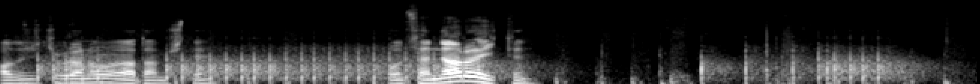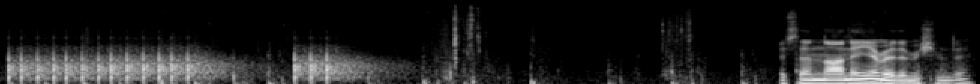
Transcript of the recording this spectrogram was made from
az önceki vuran o adam işte. Oğlum sen ne araya gittin? Sen nane yemedin mi şimdi?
